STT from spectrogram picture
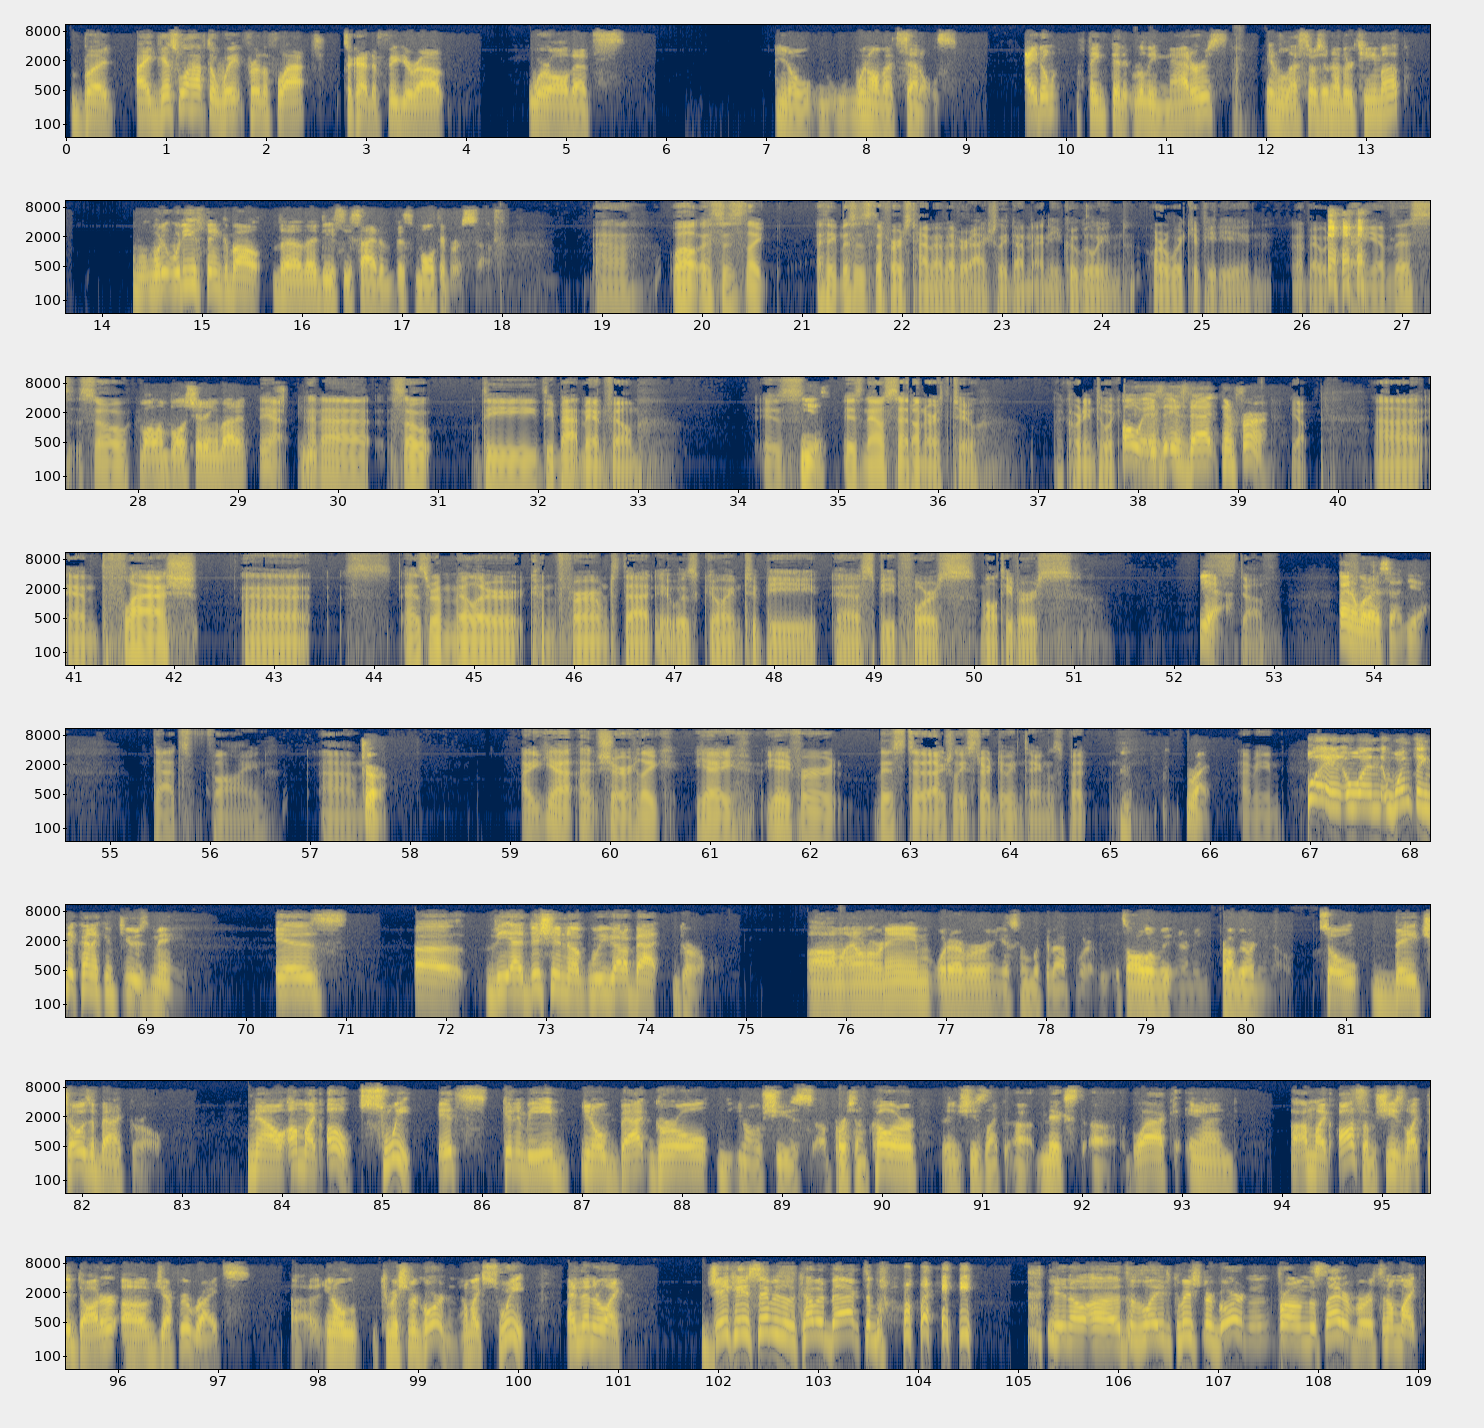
but I guess we'll have to wait for the Flash to kind of figure out where all that's, you know, when all that settles. I don't think that it really matters unless there's another team up. What What do you think about the the DC side of this multiverse stuff? Uh, well, this is like I think this is the first time I've ever actually done any googling or Wikipedia about any of this. So while I'm bullshitting about it, yeah, and uh, so the the Batman film is yes. is now set on Earth two, according to Wikipedia. Oh, is is that confirmed? Yep. Uh, and the Flash, uh, Ezra Miller confirmed that it was going to be uh, Speed Force multiverse. Yeah. Stuff. Kind of so, what I said. Yeah that's fine. Um, sure. I yeah, uh, sure. Like, yay, yay for this to actually start doing things. But Right. I mean, Well, and one one thing that kind of confused me is uh, the addition of we got a Bat Girl. Um, I don't know her name, whatever. You guys can look it up. Whatever. It's all over the internet. You probably already know. So they chose a Batgirl. Now I'm like, oh, sweet. It's gonna be, you know, Batgirl. You know, she's a person of color. And she's like uh, mixed uh, black, and I'm like, awesome. She's like the daughter of Jeffrey Wright's, uh, you know, Commissioner Gordon. I'm like, sweet. And then they're like, J.K. Simmons is coming back to play, you know, uh, to play Commissioner Gordon from the Snyderverse. And I'm like,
